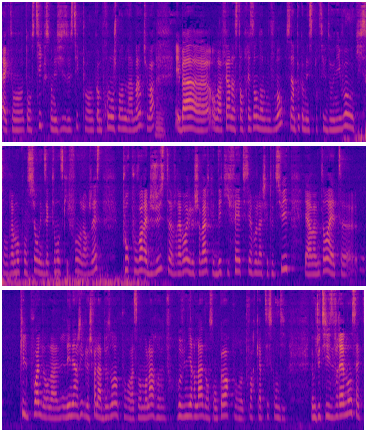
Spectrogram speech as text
avec ton, ton stick, parce qu'on utilise le stick pour, comme prolongement de la main, tu vois, Mm. et bah euh, on va faire l'instant présent dans le mouvement. C'est un peu comme les sportifs de haut niveau qui sont vraiment conscients exactement de ce qu'ils font dans leurs gestes pour pouvoir être juste vraiment avec le cheval que dès qu'il fait, tu sais, relâcher tout de suite et en même temps être euh, pile poil dans l'énergie que le cheval a besoin pour à ce moment-là re- revenir là dans son corps pour pouvoir capter ce qu'on dit. Donc j'utilise vraiment cette,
